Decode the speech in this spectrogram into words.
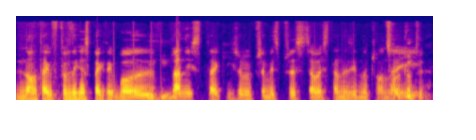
No tak, w pewnych aspektach, bo Mhm. plan jest taki, żeby przebiec przez całe Stany Zjednoczone. Cały i, kontynent.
